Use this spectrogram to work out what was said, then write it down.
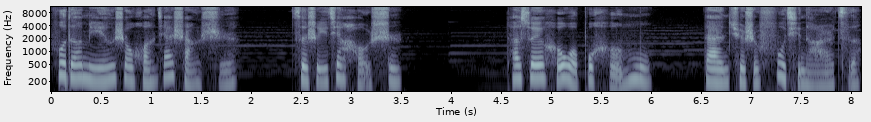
傅德明受皇家赏识，自是一件好事。他虽和我不和睦，但却是父亲的儿子。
